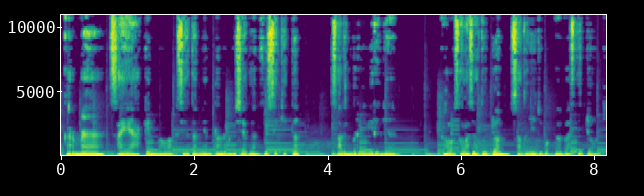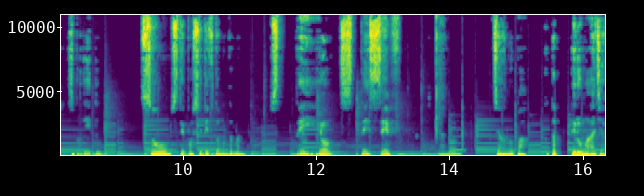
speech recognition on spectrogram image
Karena saya yakin bahwa kesehatan mental dan kesehatan fisik kita saling beriringan. Kalau salah satu down, satunya juga pasti down. Seperti itu. So, stay positif teman-teman. Stay healthy, stay safe. Dan jangan lupa tetap di rumah aja.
